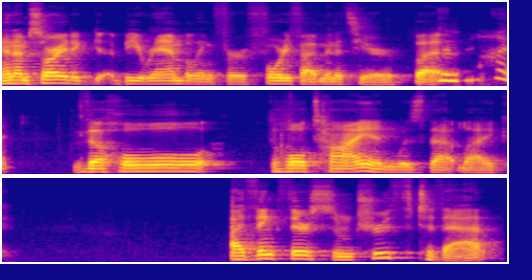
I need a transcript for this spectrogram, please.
And i'm sorry to be rambling for 45 minutes here but the whole the whole tie-in was that like i think there's some truth to that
